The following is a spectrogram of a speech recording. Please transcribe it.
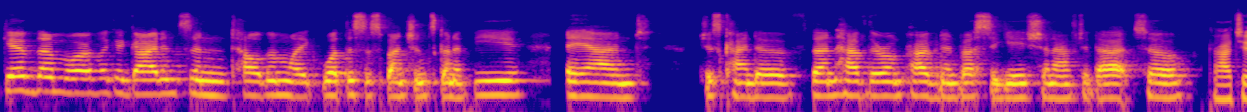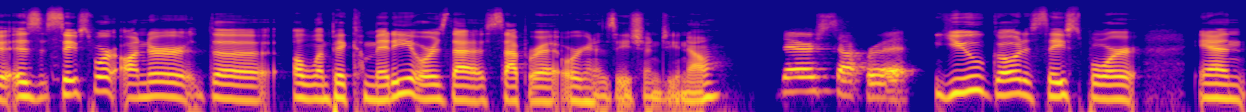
give them more of like a guidance and tell them like what the suspension's going to be and just kind of then have their own private investigation after that. So Gotcha. Is Safe Sport under the Olympic Committee or is that a separate organization? Do you know? they're separate. You go to Safe Sport and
